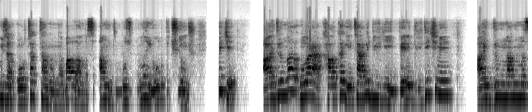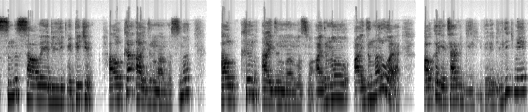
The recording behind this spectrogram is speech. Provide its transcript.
O yüzden ortak tanımına bağlanması anlatım bozukluğuna yol açıyormuş. Peki aydınlar olarak halka yeterli bilgiyi verebildik mi? Aydınlanmasını sağlayabildik mi? Peki halka aydınlanması mı? Halkın aydınlanması mı? Aydınlar, aydınlar olarak halka yeterli bilgiyi verebildik mi?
